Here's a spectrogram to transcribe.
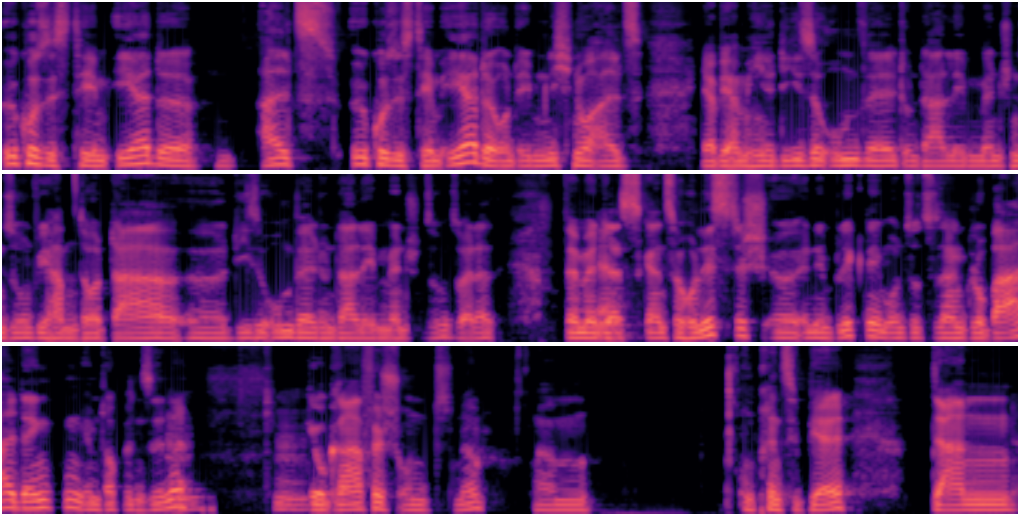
Ökosystem Erde als Ökosystem Erde und eben nicht nur als, ja, wir haben hier diese Umwelt und da leben Menschen so und wir haben dort da äh, diese Umwelt und da leben Menschen so und so weiter. Wenn wir ja. das Ganze holistisch äh, in den Blick nehmen und sozusagen global denken im doppelten Sinne, mhm. mhm. geografisch und, ne, ähm, und prinzipiell, dann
